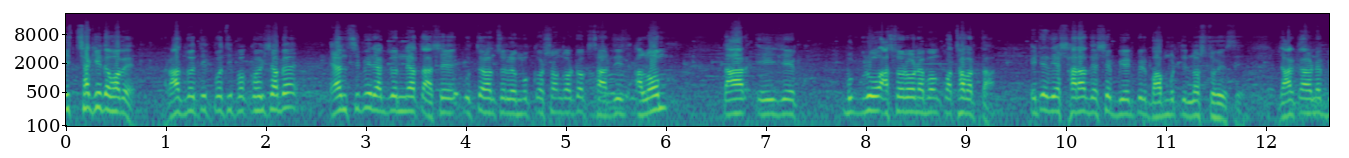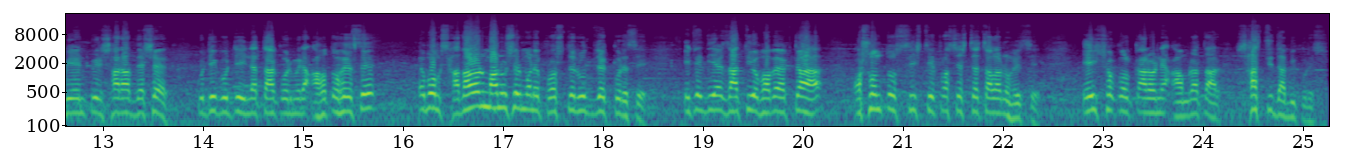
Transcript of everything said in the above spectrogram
ইচ্ছাকৃতভাবে রাজনৈতিক প্রতিপক্ষ হিসাবে এনসিপির একজন নেতা সে উত্তরাঞ্চলের মুখ্য সংগঠক সার্জিজ আলম তার এই যে উগ্র আচরণ এবং কথাবার্তা, এটা দিয়ে সারা দেশে বিএনপির ভাবমূর্তি নষ্ট হয়েছে। যার কারণে বিএনপির সারা দেশের কোটি কোটি নেতা কর্মীরা আহত হয়েছে এবং সাধারণ মানুষের মনে প্রশ্নের উদ্রেক করেছে। এটা দিয়ে জাতীয়ভাবে একটা অসন্তোষ সৃষ্টির প্রচেষ্টা চালানো হয়েছে। এই সকল কারণে আমরা তার শাস্তি দাবি করেছি।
